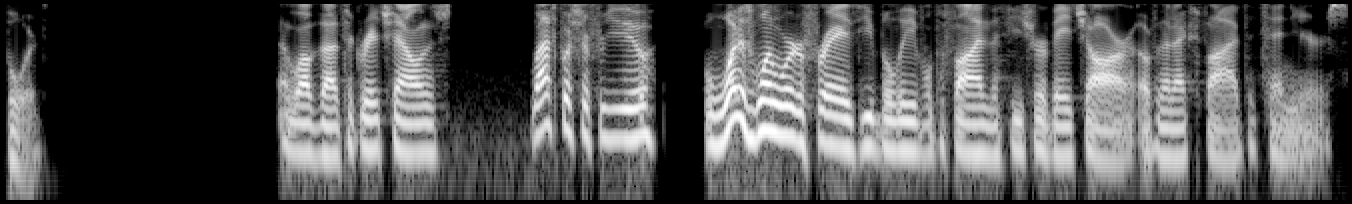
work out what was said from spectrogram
board. I love that. It's a great challenge. Last question for you. What is one word or phrase you believe will define the future of HR over the next five to 10 years?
